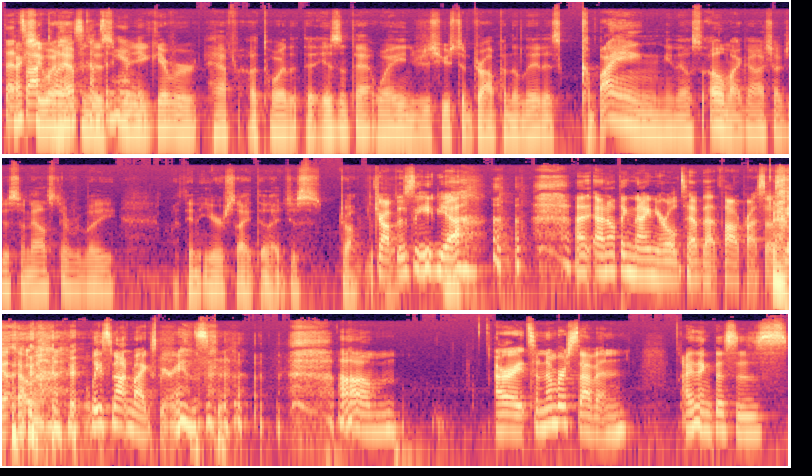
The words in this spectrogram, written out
that's Actually, what happens is when handy. you her half a toilet that isn't that way, and you're just used to dropping the lid, is kabang. You know, so oh my gosh, I've just announced to everybody within earsight that I just dropped the Drop the toilet. seat, yeah. I, I don't think nine year olds have that thought process yet, though. At least not in my experience. um, all right, so number seven, I think this is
